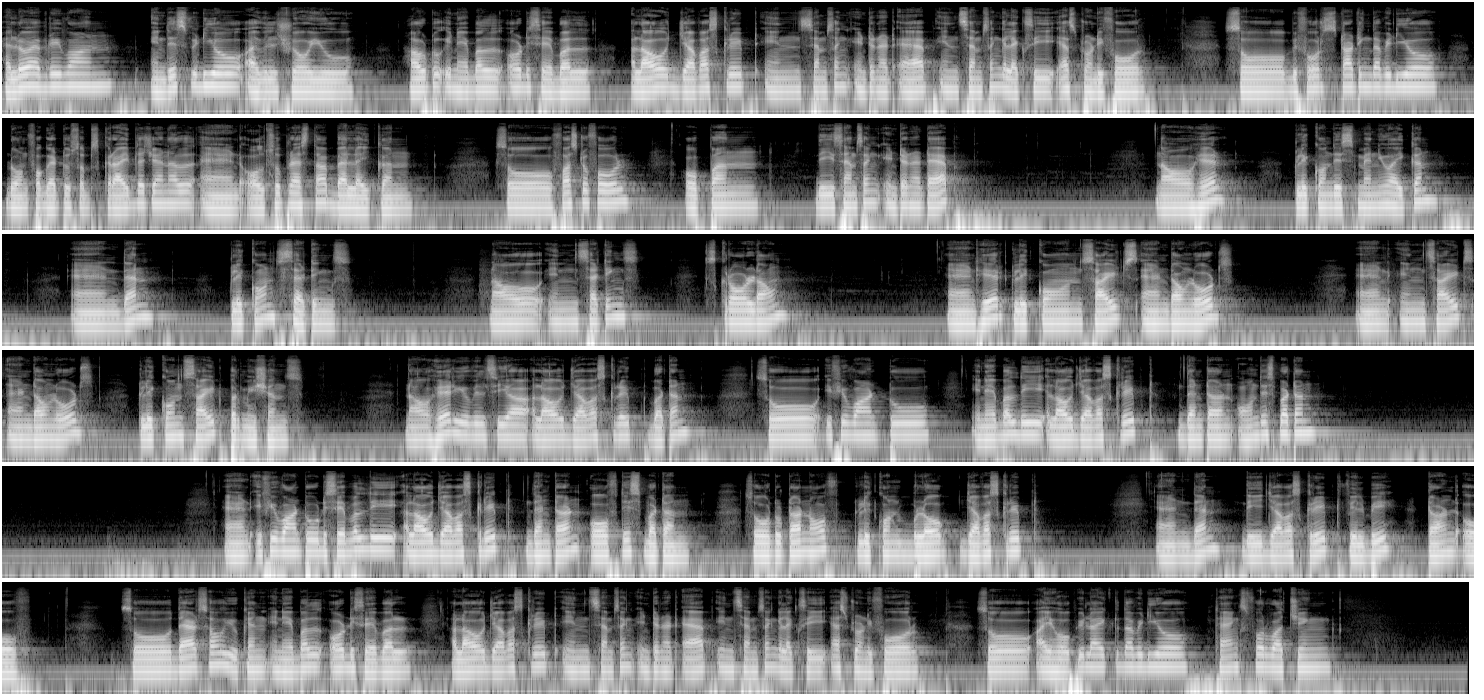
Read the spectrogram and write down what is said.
Hello everyone, in this video I will show you how to enable or disable allow JavaScript in Samsung Internet app in Samsung Galaxy S24. So before starting the video, don't forget to subscribe the channel and also press the bell icon. So first of all, open the Samsung Internet app. Now here, click on this menu icon and then click on settings. Now in settings scroll down and here click on sites and downloads. And in sites and downloads click on site permissions. Now here you will see a allow javascript button. So if you want to enable the allow javascript then turn on this button and if you want to disable the allow javascript then turn off this button. So to turn off click on block javascript. And then the javascript will be turned off. So that's how you can enable or disable allow javascript in samsung internet app in samsung galaxy s24 so i hope you liked the video. Thanks for watching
